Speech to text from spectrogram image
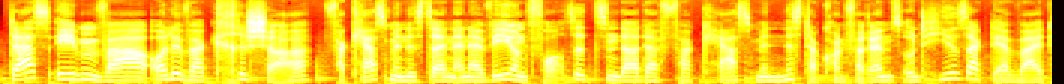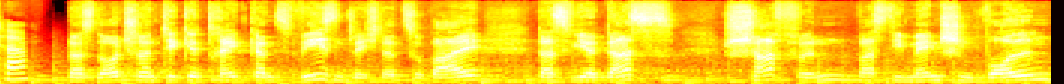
Das eben war Oliver Krischer, Verkehrsminister in NRW und Vorsitzender der Verkehrsministerkonferenz. Und hier sagt er weiter. Das Deutschlandticket trägt ganz wesentlich dazu bei, dass wir das schaffen, was die Menschen wollen,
